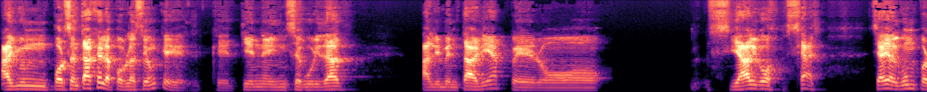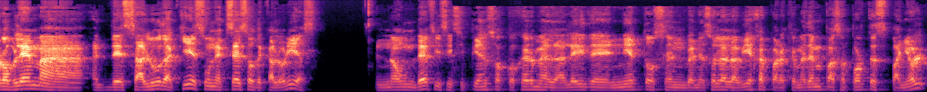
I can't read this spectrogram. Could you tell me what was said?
hay un porcentaje de la población que, que tiene inseguridad alimentaria, pero si algo, o sea, si hay algún problema de salud aquí, es un exceso de calorías, no un déficit. Si pienso acogerme a la ley de nietos en Venezuela la Vieja para que me den pasaporte español,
